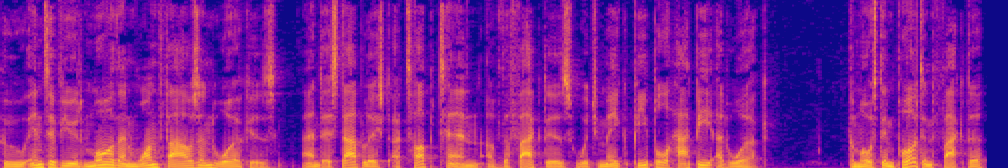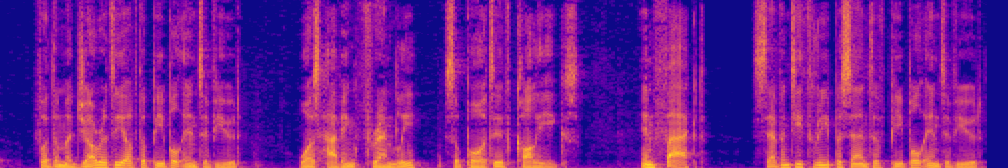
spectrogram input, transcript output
who interviewed more than 1,000 workers and established a top 10 of the factors which make people happy at work. The most important factor for the majority of the people interviewed was having friendly, supportive colleagues. In fact, 73% of people interviewed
